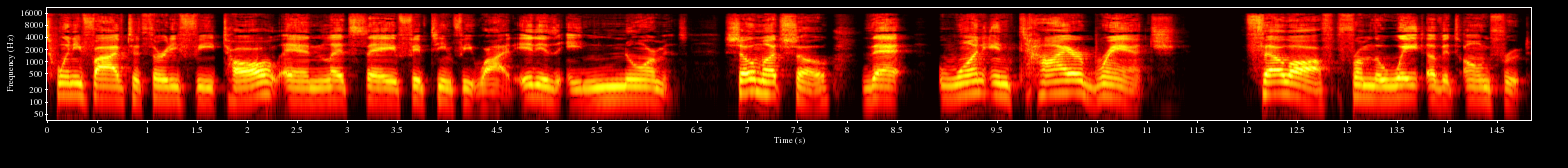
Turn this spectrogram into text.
25 to 30 feet tall and let's say 15 feet wide. It is enormous. So much so that one entire branch fell off from the weight of its own fruit.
